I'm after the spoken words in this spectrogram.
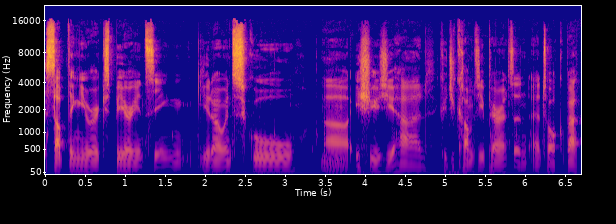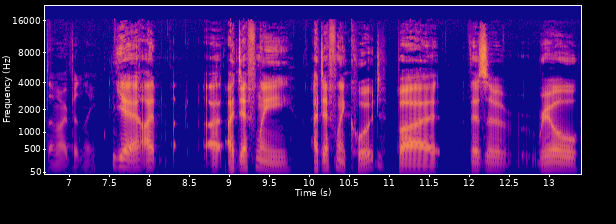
something you were experiencing, you know, in school, uh, issues you had? Could you come to your parents and, and talk about them openly? Yeah, I, I, I definitely, I definitely could, but there's a real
